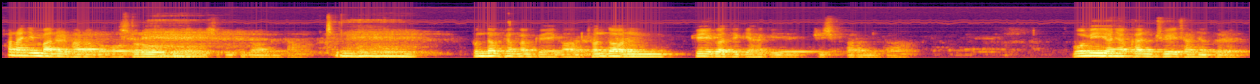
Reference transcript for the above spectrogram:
하나님만을 바라보고 돌아오게 해주시기 기도합니다. 주님. 분당 평강교회가 전도하는 교회가 되게 하게 주시기 바랍니다. 몸이 연약한 주의 자녀들,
